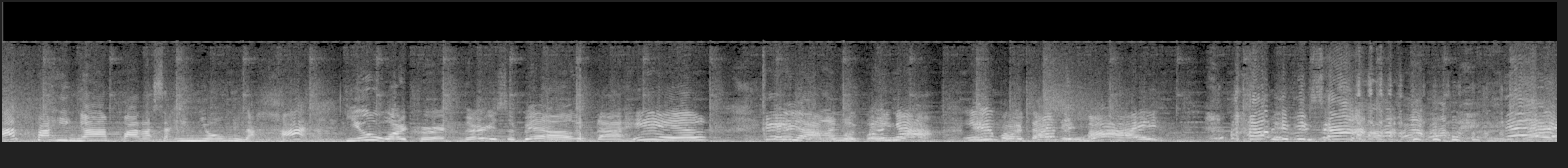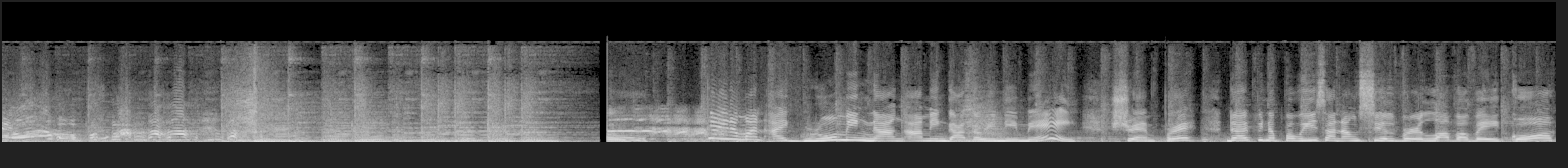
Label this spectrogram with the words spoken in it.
at pahinga para sa inyong lahat. You are correct there, Isabel. Dahil kailangan magpahinga. Importanteng may happy pizza! Hey! Kaya aming gagawin ni May. Siyempre, dahil pinapawisan ang silver lava vey ko,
